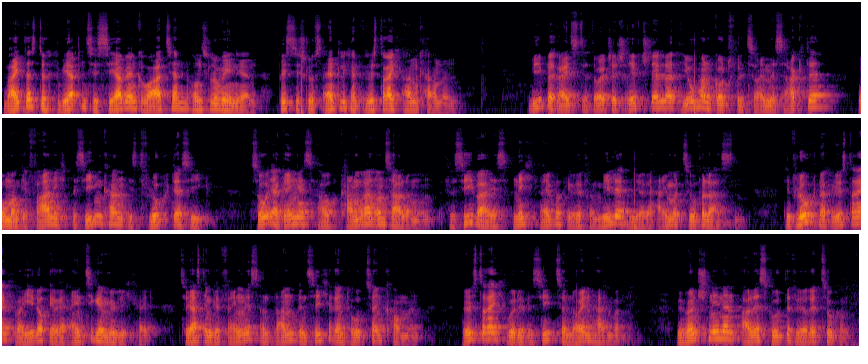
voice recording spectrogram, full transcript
Weiters durchquerten sie Serbien, Kroatien und Slowenien, bis sie schlussendlich in Österreich ankamen. Wie bereits der deutsche Schriftsteller Johann Gottfried Säume sagte, wo man Gefahr nicht besiegen kann, ist Flucht der Sieg. So erging es auch Kamran und Salomon. Für sie war es nicht einfach, ihre Familie und ihre Heimat zu verlassen. Die Flucht nach Österreich war jedoch ihre einzige Möglichkeit, zuerst im Gefängnis und dann den sicheren Tod zu entkommen. Österreich wurde für sie zur neuen Heimat. Wir wünschen Ihnen alles Gute für Ihre Zukunft.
